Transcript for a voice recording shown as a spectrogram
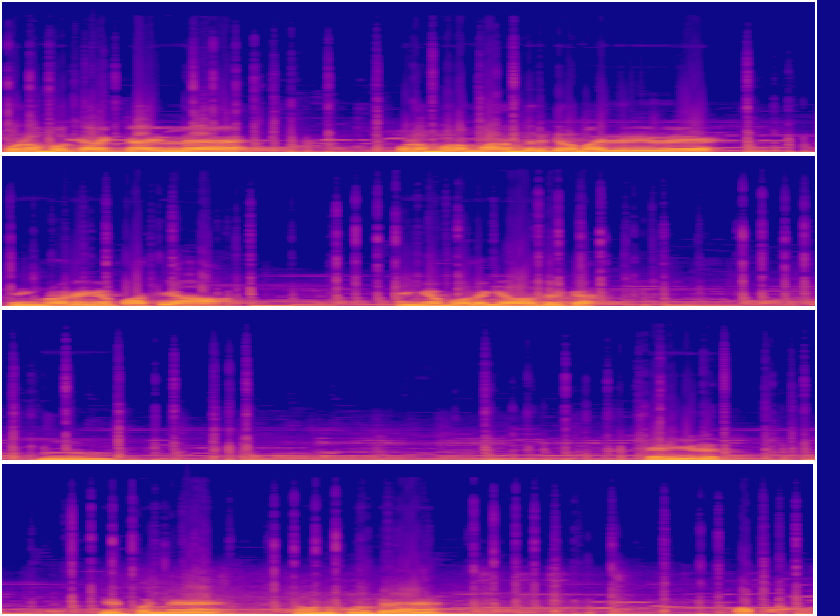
உடம்பு கரெக்டாக இல்லை. உடம்புல மறந்து இருக்கிற மாதிரி தெரியுது. இதுக்கு முன்னாடி எங்கேயோ பார்த்தியா? எங்கேயும் போல எங்கேயோ வந்திருக்க. ம். சரி இரு. வெயிட் பண்ணு. நான் ஒன்று கொடுக்குறேன். பார்ப்போம்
